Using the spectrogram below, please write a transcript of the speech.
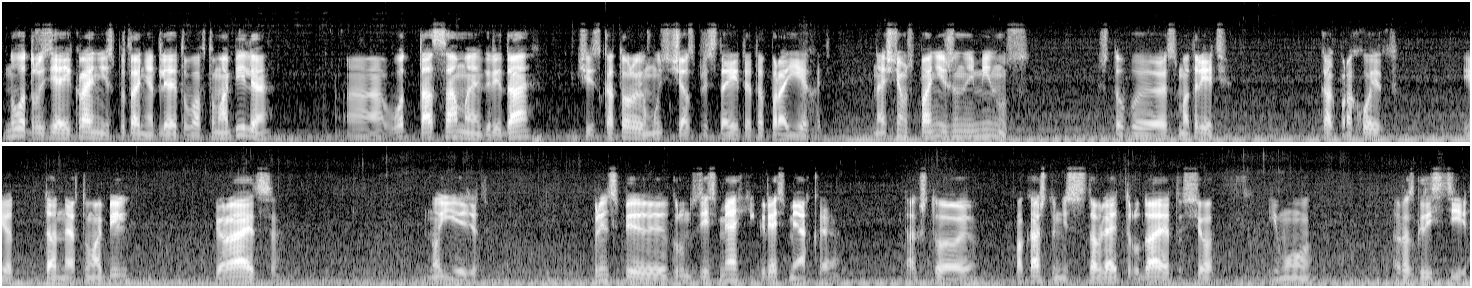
Ну вот, друзья, и крайнее испытание для этого автомобиля. А, вот та самая гряда, через которую ему сейчас предстоит это проехать. Начнем с пониженный минус, чтобы смотреть, как проходит ее данный автомобиль. Упирается, но едет. В принципе, грунт здесь мягкий, грязь мягкая. Так что пока что не составляет труда это все ему разгрести.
